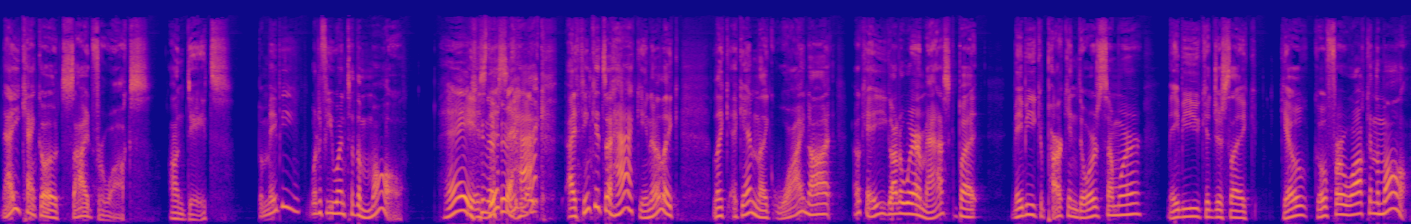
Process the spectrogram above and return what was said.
now you can't go outside for walks on dates. But maybe what if you went to the mall? Hey, is You know this a I mean? hack? Like, I think it's a hack, you know, like like again, like why not okay, you got to wear a mask, but maybe you could park indoors somewhere. Maybe you could just like go go for a walk in the mall.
